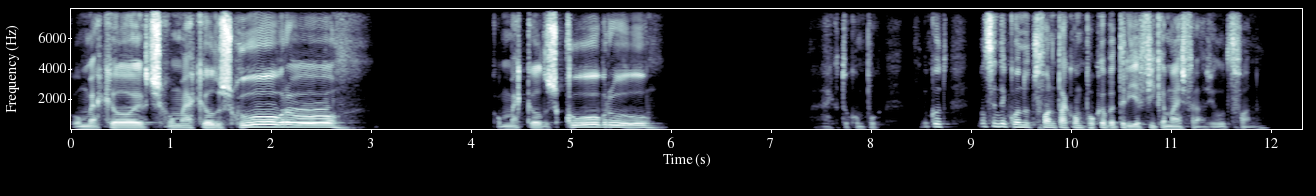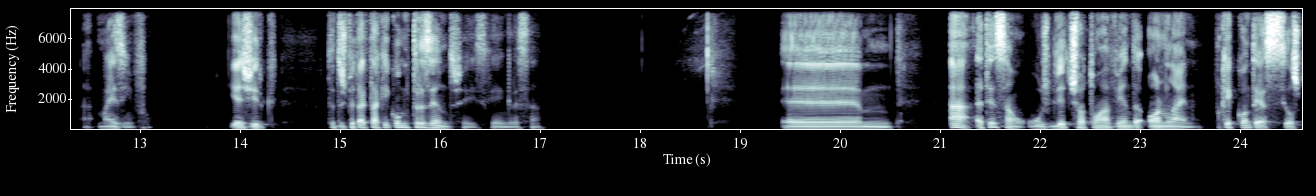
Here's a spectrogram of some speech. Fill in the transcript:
Como é que eu, como é que eu descubro? Como é que eu descubro? Ai, que estou com pouco. Não sei nem quando o telefone está com pouca bateria fica mais frágil o telefone. Ah, mais info. E é giro que. Portanto, o espetáculo está aqui como 300. É isso que é engraçado. Um, ah, atenção, os bilhetes só estão à venda online. Porque é que acontece? Se eles,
